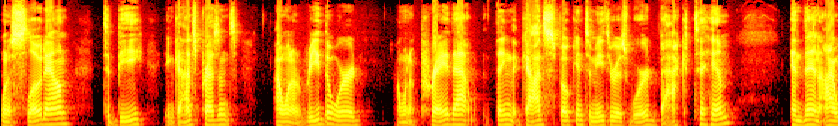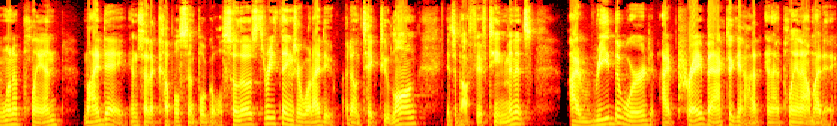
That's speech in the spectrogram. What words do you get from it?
want to slow down to be in God's presence. I want to read the word. I want to pray that thing that God's spoken to me through His Word back to Him. And then I want to plan my day and set a couple simple goals. So those three things are what I do. I don't take too long. It's about 15 minutes. I read the Word, I pray back to God, and I plan out my day.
